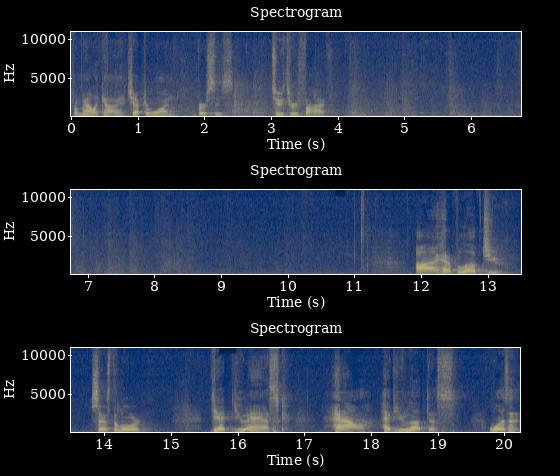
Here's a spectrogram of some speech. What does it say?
from Malachi chapter 1, verses 2 through 5? I have loved you, says the Lord. Yet you ask, How have you loved us? Wasn't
